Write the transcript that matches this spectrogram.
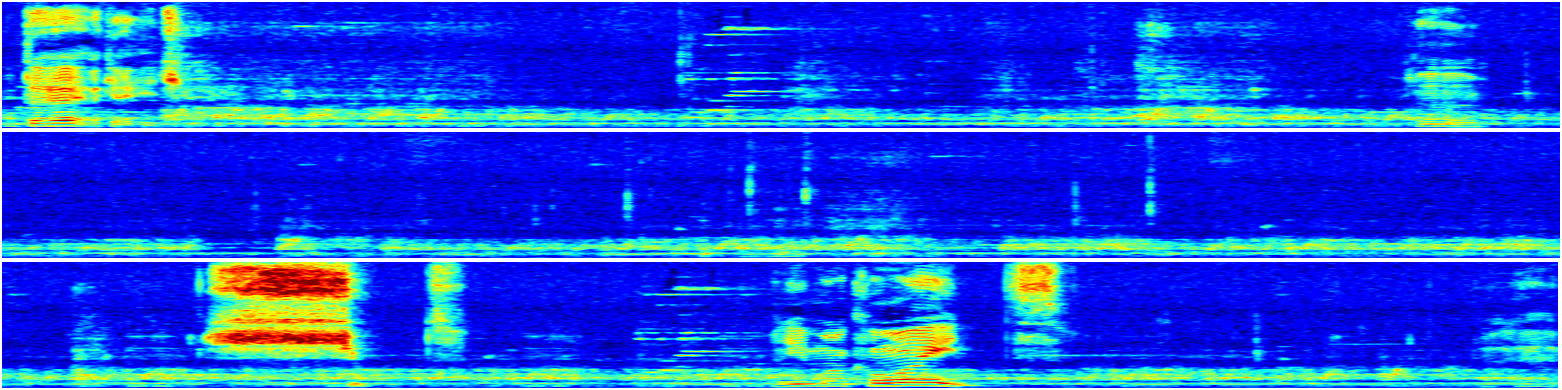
What the heck? Okay, I hate you. Uh need more coins. The heck?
